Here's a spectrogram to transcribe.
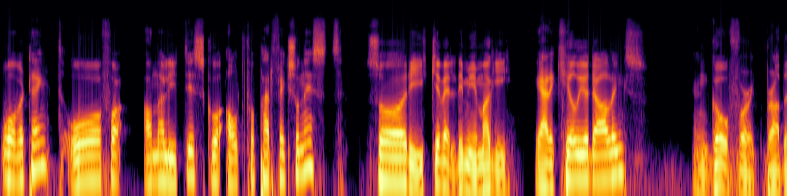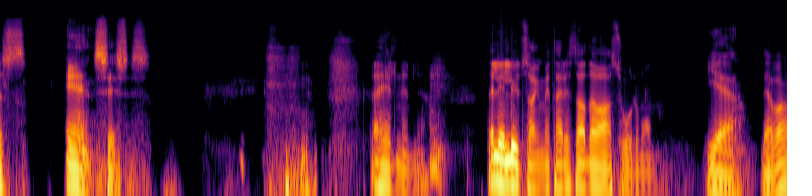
overtenkt og for analytisk og altfor perfeksjonist, så ryker veldig mye magi You gotta kill your darlings and go for it, brothers and sisters. Det er helt nydelig. Det lille utsagnet mitt her i stad, det var Solomon. Yeah, det var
